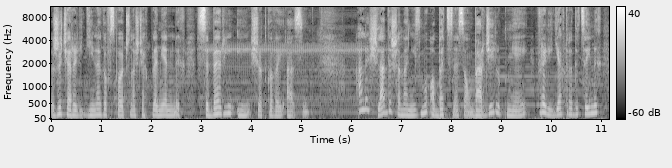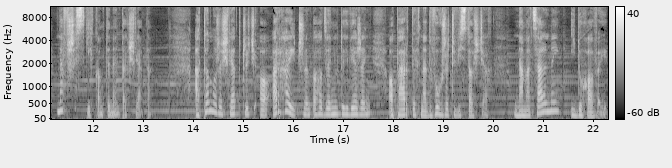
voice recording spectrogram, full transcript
życia religijnego w społecznościach plemiennych Syberii i Środkowej Azji. Ale ślady szamanizmu obecne są bardziej lub mniej w religiach tradycyjnych na wszystkich kontynentach świata a to może świadczyć o archaicznym pochodzeniu tych wierzeń opartych na dwóch rzeczywistościach namacalnej i duchowej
